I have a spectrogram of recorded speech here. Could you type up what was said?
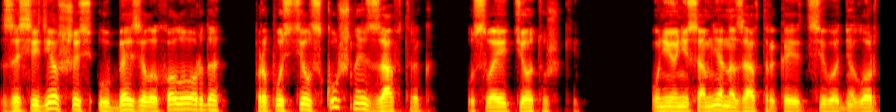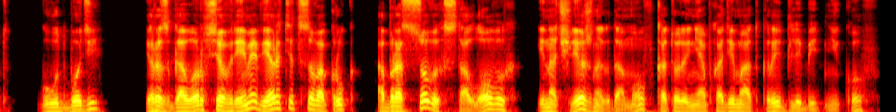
засидевшись у Безила Холлорда, пропустил скучный завтрак у своей тетушки. У нее, несомненно, завтракает сегодня лорд Гудбоди, и разговор все время вертится вокруг образцовых столовых и ночлежных домов, которые необходимо открыть для бедняков.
